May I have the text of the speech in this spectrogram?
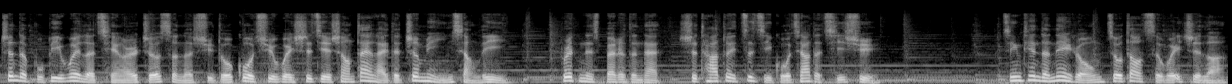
真的不必为了钱而折损了许多过去为世界上带来的正面影响力。Britain is better than that，是他对自己国家的期许。今天的内容就到此为止了，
